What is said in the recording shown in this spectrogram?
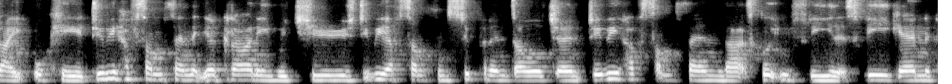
right, okay, do we have something that your granny would choose? Do we have something super indulgent? Do we have something that's gluten free, that's vegan,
